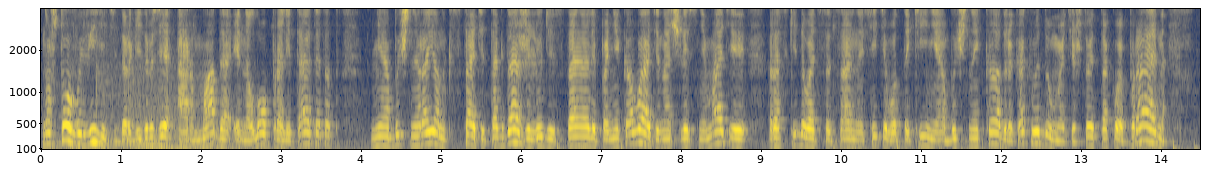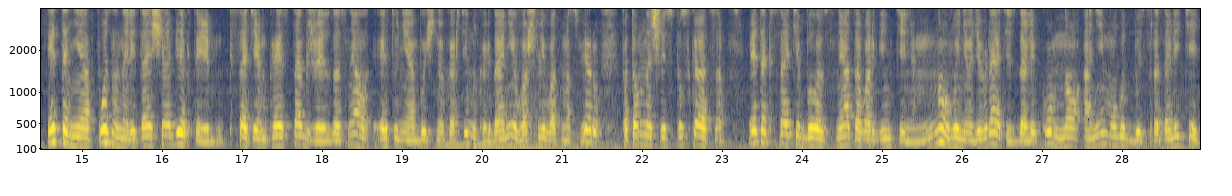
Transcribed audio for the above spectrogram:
Но что вы видите, дорогие друзья, армада НЛО пролетает этот необычный район. Кстати, тогда же люди стали паниковать и начали снимать и раскидывать в социальные сети вот такие необычные кадры. Как вы думаете, что это такое? Правильно, это неопознанные летающие объекты. Кстати, МКС также заснял эту необычную картину, когда они вошли в атмосферу, потом начали спускаться. Это, кстати, было снято в Аргентине. Ну, вы не удивляйтесь, далеко, но они могут быстро долететь.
